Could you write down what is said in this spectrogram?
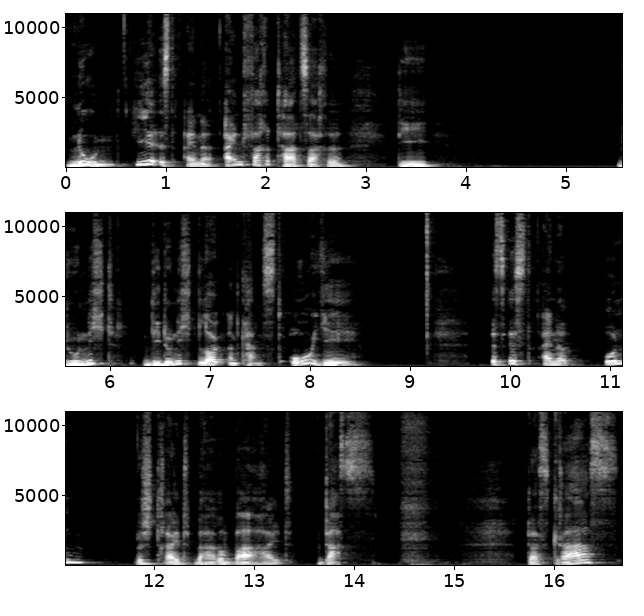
Nun, hier ist eine einfache Tatsache, die du nicht, die du nicht leugnen kannst. Oh je, es ist eine unbestreitbare Wahrheit, dass das Gras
